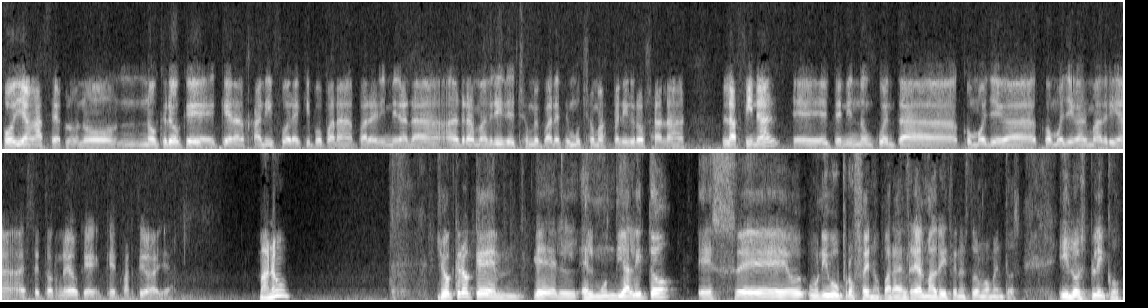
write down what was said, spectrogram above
podían hacerlo. No, no creo que, que el Jalí fuera equipo para, para eliminar al Real Madrid. De hecho, me parece mucho más peligrosa la, la final, eh, teniendo en cuenta cómo llega, cómo llega el Madrid a, este torneo que, que, el partido de ayer. Manu. Yo creo que mm, el, el mundialito es eh, un ibuprofeno para el Real Madrid en estos momentos. Y lo explico.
